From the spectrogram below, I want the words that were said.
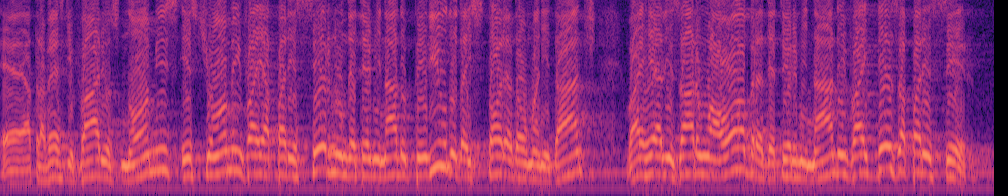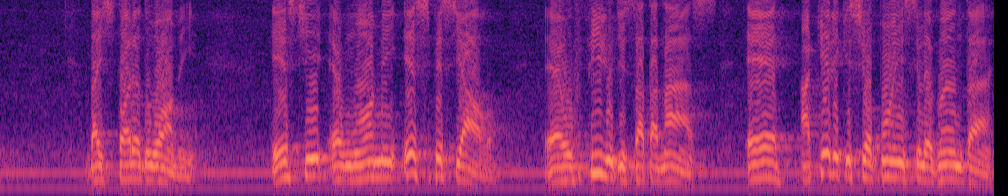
é, através de vários nomes. Este homem vai aparecer num determinado período da história da humanidade, vai realizar uma obra determinada e vai desaparecer da história do homem. Este é um homem especial, é o filho de Satanás, é aquele que se opõe e se levanta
